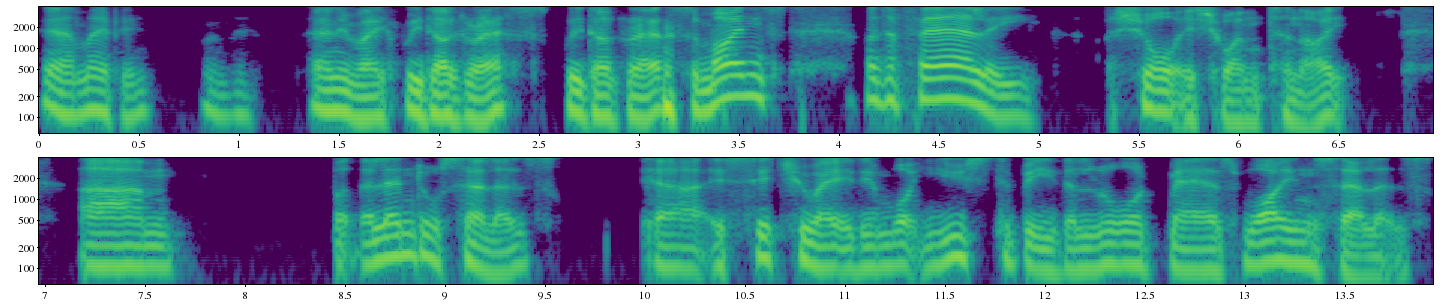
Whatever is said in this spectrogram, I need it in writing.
yeah, maybe. maybe. Anyway, we digress. We digress. so mine's mine's a fairly shortish one tonight. Um, but the Lendal Cellars uh, is situated in what used to be the Lord Mayor's wine cellars,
